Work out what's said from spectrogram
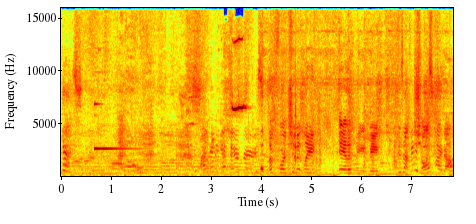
Yes! I'm gonna get there first. Unfortunately, Anna beat me. Does that mean it's all tied up?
